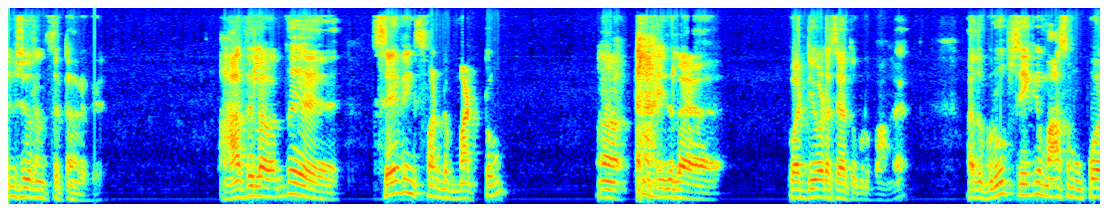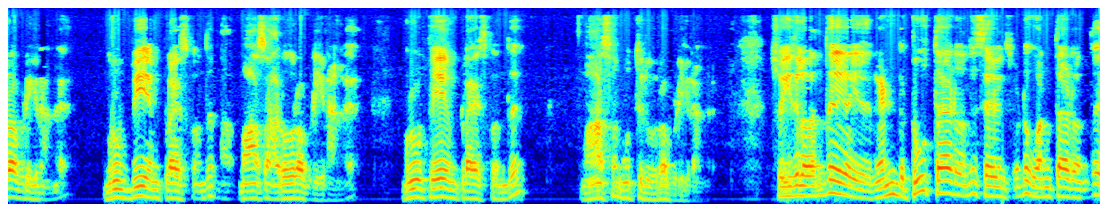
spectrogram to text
இன்சூரன்ஸ் திட்டம் இருக்குது அதில் வந்து சேவிங்ஸ் ஃபண்டு மட்டும் இதில் வட்டியோட சேர்த்து கொடுப்பாங்க. அது குரூப் சிக்கு மாதம் முப்பது ரூபா பிடிக்கிறாங்க. குரூப் பி எம்ப்ளாயிஸ்க்கு வந்து மாதம் அறுபது ரூபா பிடிக்கிறாங்க. குரூப் ஏ எம்ப்ளாயிஸ்க்கு வந்து மாதம் நூற்றி இருபது ரூபா பிடிக்கிறாங்க. ஸோ இதில் வந்து ரெண்டு டூ தேர்ட் வந்து சேவிங்ஸ் ஃபண்டு ஒன் தேர்ட் வந்து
